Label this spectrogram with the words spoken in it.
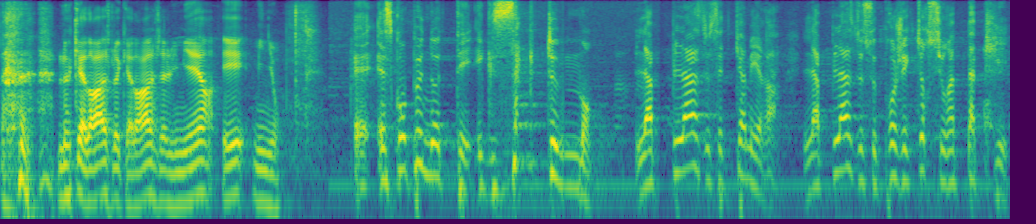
le cadrage, le cadrage, la lumière est mignon. Est-ce qu'on peut noter exactement la place de cette caméra, la place de ce projecteur sur un papier,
